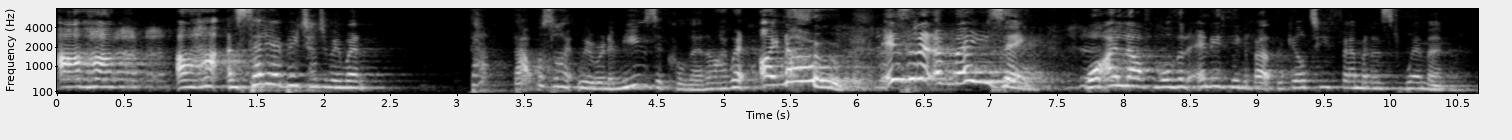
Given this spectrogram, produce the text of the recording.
uh huh, uh huh. And Sally O'B turned to me and went, that, that was like we were in a musical then. And I went, I know, isn't it amazing? What I love more than anything about the guilty feminist women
